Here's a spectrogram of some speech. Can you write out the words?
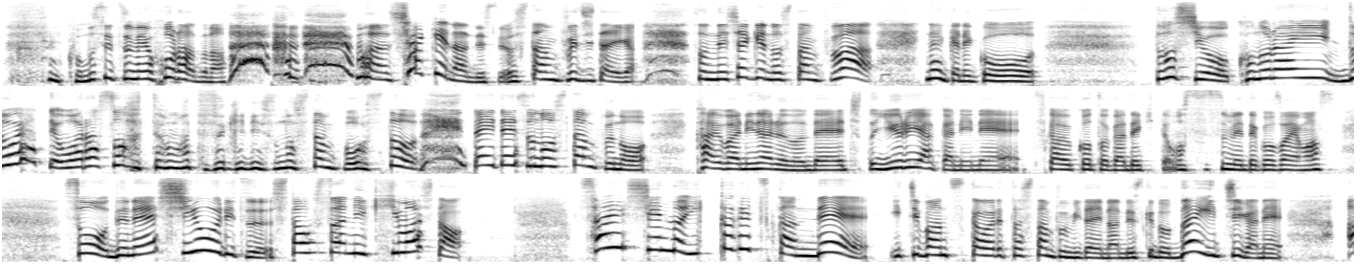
この説明ホラーだな。まあ、鮭なんですよ、スタンプ自体が。そのね、鮭のスタンプは、なんかね、こう、どうしよう、この LINE どうやって終わらそうって思った時にそのスタンプを押すと、大体そのスタンプの会話になるので、ちょっと緩やかにね、使うことができておすすめでございます。そう。でね、使用率、スタッフさんに聞きました。最新の1ヶ月間で一番使われたスタンプみたいなんですけど、第1位がね、あ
